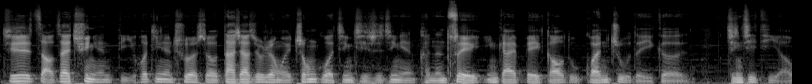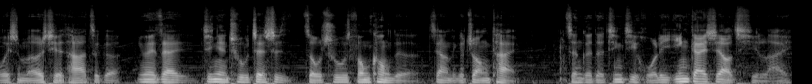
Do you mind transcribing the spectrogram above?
其实早在去年底或今年初的时候，大家就认为中国经济是今年可能最应该被高度关注的一个。经济体啊，为什么？而且它这个，因为在今年初正式走出风控的这样的一个状态，整个的经济活力应该是要起来。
